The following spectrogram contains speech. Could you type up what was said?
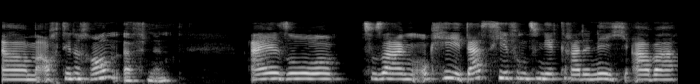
ähm, auch den Raum öffnen. Also zu sagen, okay, das hier funktioniert gerade nicht, aber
